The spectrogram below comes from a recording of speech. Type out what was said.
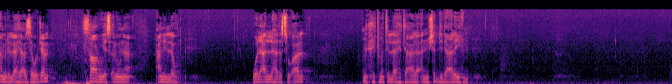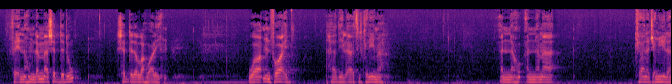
أمر الله عز وجل صاروا يسألون عن اللون. ولعل هذا السؤال من حكمة الله تعالى أن يشدد عليهم. فإنهم لما شددوا شدد الله عليهم. ومن فوائد هذه الآية الكريمة أنه أن ما كان جميلا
